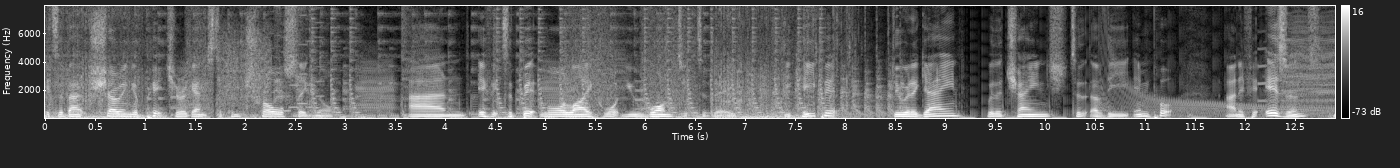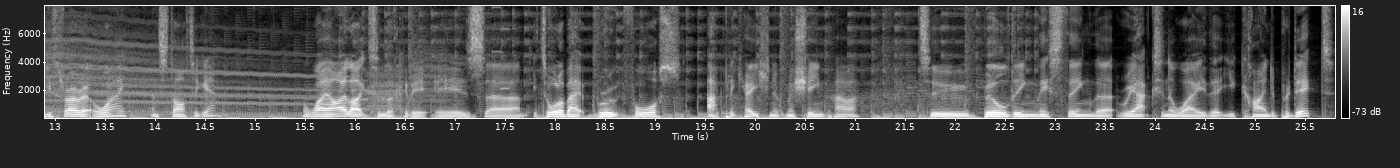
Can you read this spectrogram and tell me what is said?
It's about showing a picture against a control signal. And if it's a bit more like what you want it to be, you keep it, do it again with a change to, of the input. And if it isn't, you throw it away and start again. The way I like to look at it is um, it's all about brute force, application of machine power to building this thing that reacts in a way that you kind of predict,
